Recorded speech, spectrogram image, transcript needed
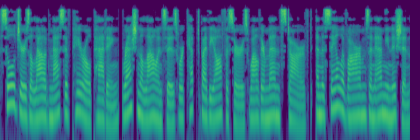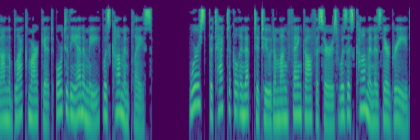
soldiers allowed massive payroll padding, ration allowances were kept by the officers while their men starved, and the sale of arms and ammunition on the black market or to the enemy was commonplace. Worse, the tactical ineptitude among FANK officers was as common as their greed.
